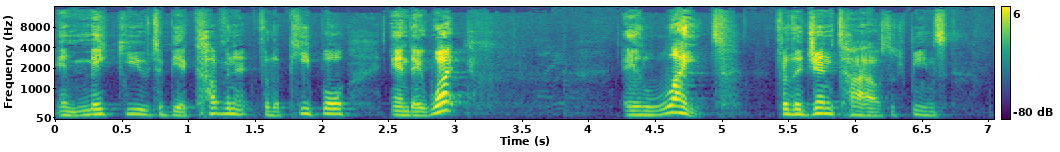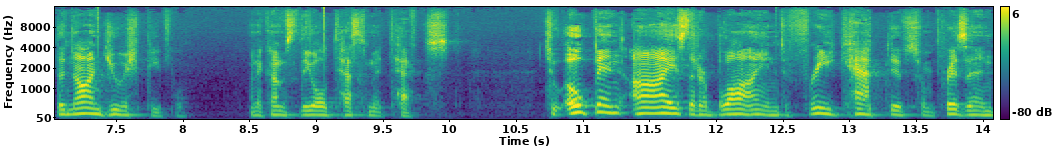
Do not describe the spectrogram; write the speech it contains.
and make you to be a covenant for the people and a what? A light for the Gentiles, which means the non Jewish people when it comes to the Old Testament text. To open eyes that are blind, to free captives from prison,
